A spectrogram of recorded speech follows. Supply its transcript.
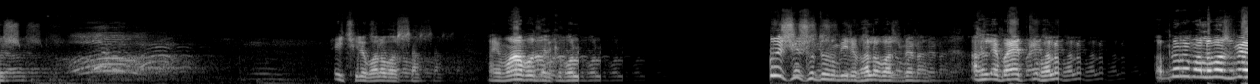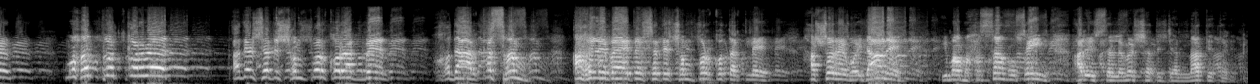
আসো। এই ছিল ভালোবাসা। আমি মা বোনদেরকে বল পুরুষে শুধু ভালোবাসবে না। আহলে বায়াতকে ভালো আপনারা ভালোবাসবেন মোহাব্বত করবেন, তাদের সাথে সম্পর্ক রাখবেন। খোদার কসম, আহলে বায়াতের সাথে সম্পর্ক থাকলে হাসরের ময়দানে ইমাম হাসান হুসাইন আলাইহিস সালামের সাথে জান্নাতে থাকবে।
